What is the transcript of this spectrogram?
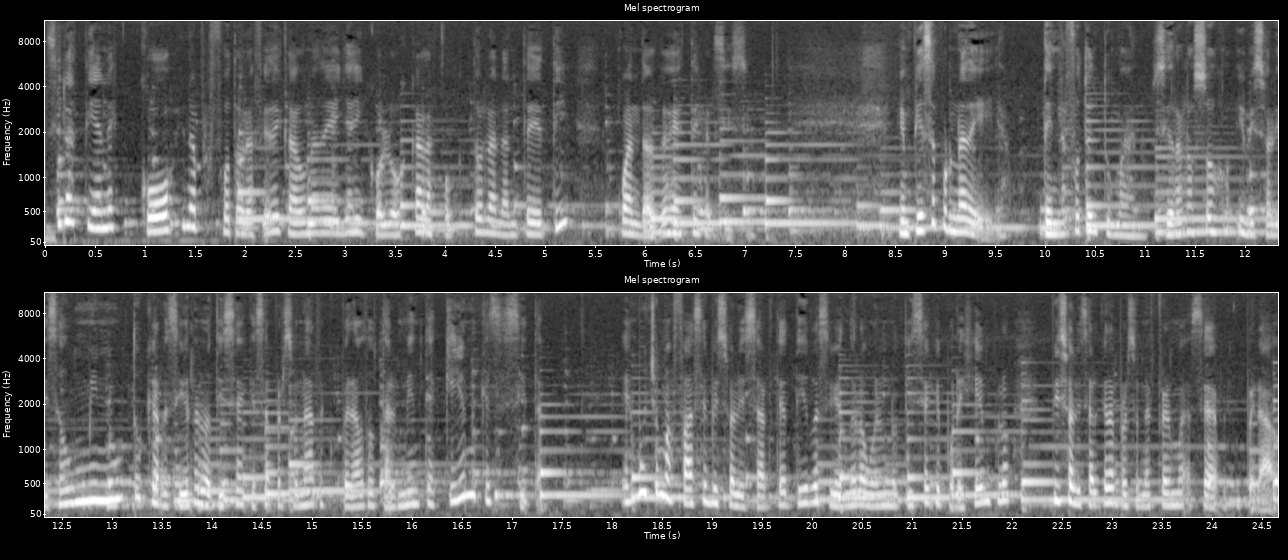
Si las tienes, coge una fotografía de cada una de ellas y coloca la foto delante de ti cuando hagas este ejercicio. Empieza por una de ellas. Ten la foto en tu mano, cierra los ojos y visualiza un minuto que recibes la noticia de que esa persona ha recuperado totalmente aquello que necesita. Es mucho más fácil visualizarte a ti recibiendo la buena noticia que, por ejemplo, visualizar que la persona enferma se ha recuperado,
